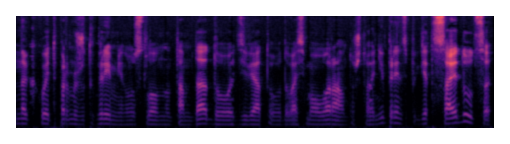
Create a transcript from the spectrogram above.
на какой-то промежуток времени, ну, условно, там, да, до 9 до 8 раунда, что они, в принципе, где-то сойдутся.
